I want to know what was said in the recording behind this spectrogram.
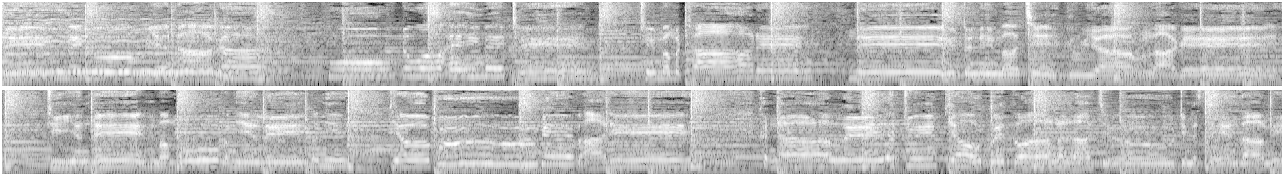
ချေရသည်မေကိုရဲ့နာကဝိုးတော်အိမ်မဲတဲ့ချင်မမထားတဲ့နေတနေ့မှချစ်သူရောက်လာခဲ့ဒီရနဲ့မမိုးမမြင်လေမမြင်ပြောဘူးခဲ့ပါတယ်ခဏလေးအတွင်ပြောင်းကွယ်သွားမလားကြို့ဒီမစင်သားမိ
